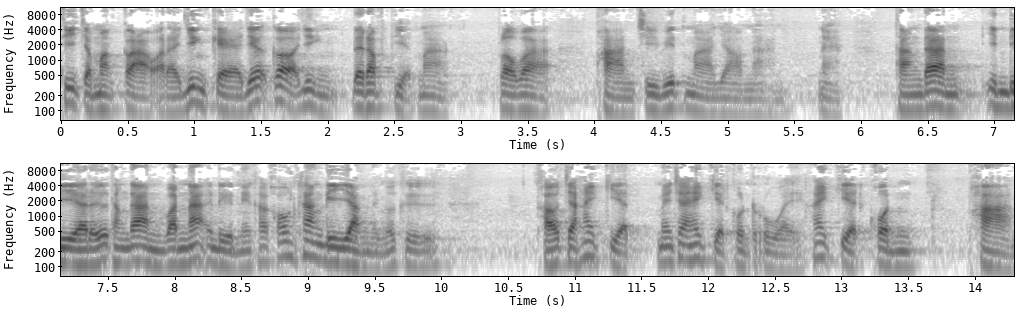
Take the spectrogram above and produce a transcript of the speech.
ที่จะมากล่าวอะไร ยิ่งแก่เยอะก็ยิ่งได้รับเกียรติมาก เพราะว่าผ่านชีวิตมายาวนานนะทางด้านอินเดียหรือทางด้านวันณะอื่นๆเนี่ยเขาค่อนข้างดีอย่างหนึ่งก็คือ เขาจะให้เกียรติไม่ใช่ให้เกียรติคนรวย ให้เกียรติคนผ่าน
